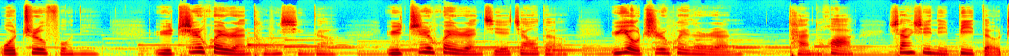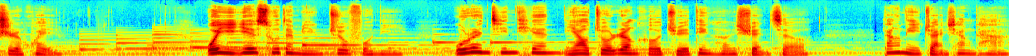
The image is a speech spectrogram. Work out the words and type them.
我祝福你，与智慧人同行的，与智慧人结交的。与有智慧的人谈话，相信你必得智慧。我以耶稣的名祝福你，无论今天你要做任何决定和选择，当你转向他，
